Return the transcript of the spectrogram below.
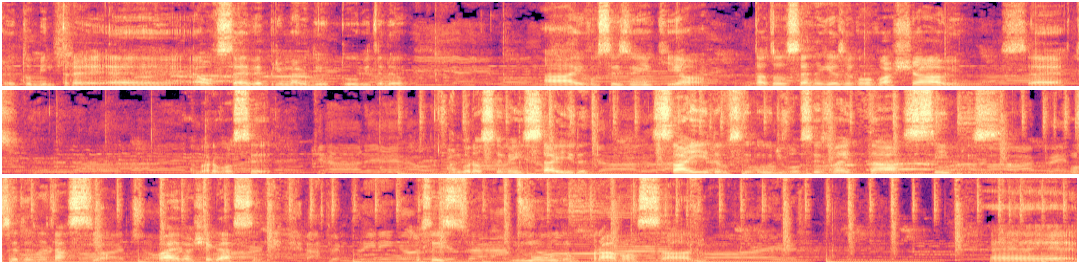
YouTube entre, é, é o server primário do YouTube, entendeu? Aí vocês vêm aqui, ó. Tá tudo certo aqui, você colocou a chave. Certo. Agora você. Agora você vem em saída. Saída, você, o de vocês vai estar tá simples. Com certeza vai estar tá assim, ó. Vai, vai chegar assim. Vocês mudam para avançado. É,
